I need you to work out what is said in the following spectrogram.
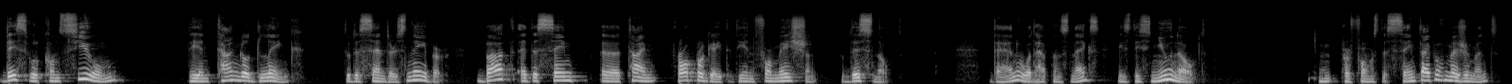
This will consume the entangled link to the sender's neighbor, but at the same uh, time propagate the information to this node. Then what happens next is this new node performs the same type of measurement,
